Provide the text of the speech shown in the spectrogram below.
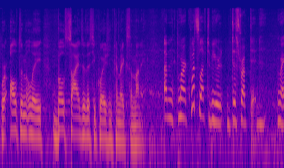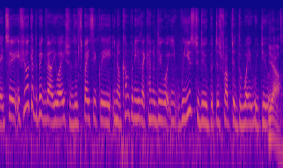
where ultimately both sides of this equation can make some money. Um, Mark, what's left to be disrupted? Right. So if you look at the big valuations, it's basically you know companies that kind of do what we used to do, but disrupted the way we do yeah. it.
